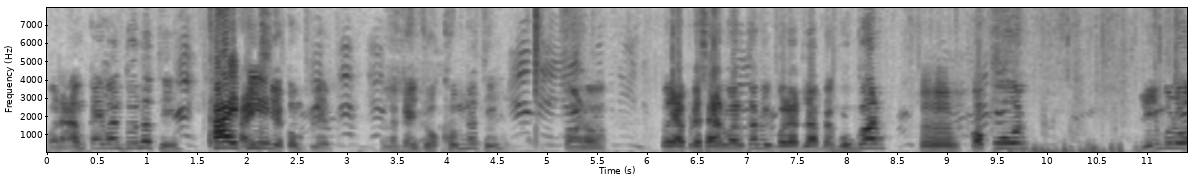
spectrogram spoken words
પણ આમ કઈ વાંધો નથી. ખાય પી. છે કમ્પ્લેટ એટલે કઈ જોખમ નથી. પણ તોય આપણે સારવાર કરવી પડે એટલે આપણે ગુગર કપૂર લીમડો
